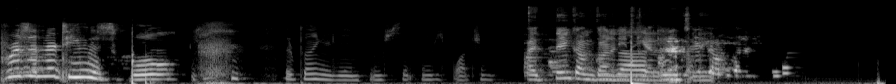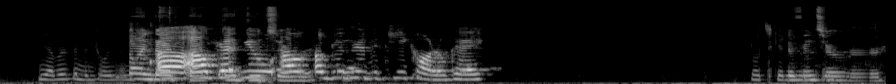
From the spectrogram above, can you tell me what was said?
Prisoner team is full. They're playing a game. I'm just, I'm just watching. I think I'm gonna need to get a link link. Yeah, we're gonna join them. Join Uh, that, that, I'll that get you. I'll. I'll give you the key card. Okay. Let's get in. Different server.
